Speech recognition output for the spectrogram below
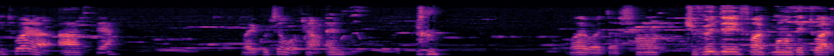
étoiles à, à faire. Bah écoutez, on va faire elle. Ouais, ouais, t'as faim. Tu veux des fragments d'étoiles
